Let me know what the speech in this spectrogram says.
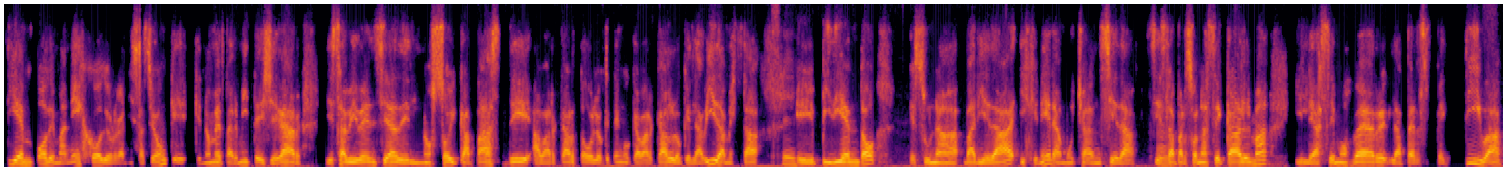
tiempo, de manejo, de organización que, no me permite llegar. Y esa vivencia del no soy capaz de abarcar todo lo que tengo que abarcar, lo que la vida me está eh, pidiendo, es una variedad y genera mucha ansiedad. Si esa persona se calma y le hacemos ver la perspectiva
